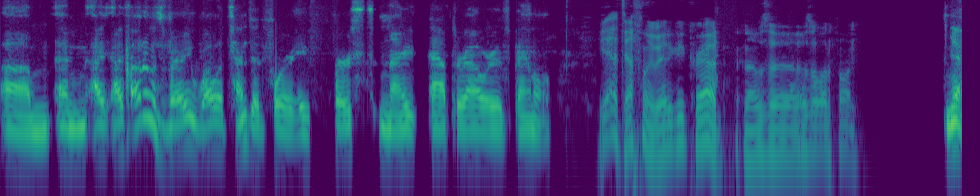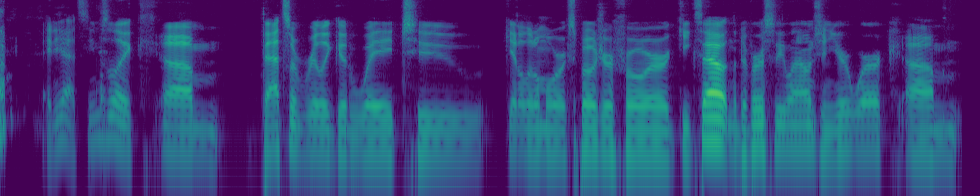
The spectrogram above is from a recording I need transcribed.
Um, and I, I, thought it was very well attended for a first night after hours panel. Yeah, definitely. We had a good crowd, and that was a that was a lot of fun. Yeah, and yeah, it seems like um, that's a really good way to get a little more exposure for Geeks Out and the Diversity Lounge and your work. Um,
